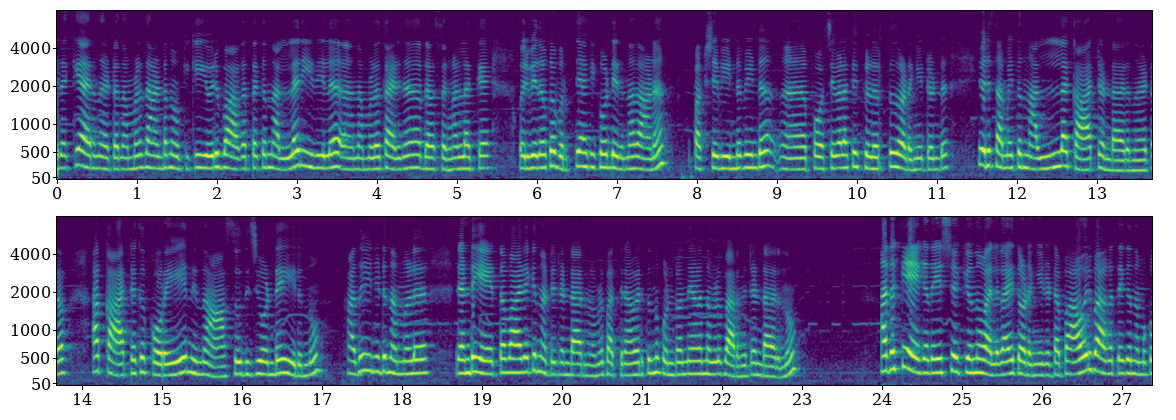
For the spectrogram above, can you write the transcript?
ഇതൊക്കെയായിരുന്നു കേട്ടോ. നമ്മൾ താണ്ട നോക്കിക്കുക ഈ ഒരു ഭാഗത്തൊക്കെ നല്ല രീതിയിൽ നമ്മൾ കഴിഞ്ഞ ദിവസങ്ങളിലൊക്കെ ഒരുവിധമൊക്കെ വൃത്തിയാക്കിക്കൊണ്ടിരുന്നതാണ്. പക്ഷേ വീണ്ടും വീണ്ടും പോച്ചകളൊക്കെ കിളിർത്ത് തുടങ്ങിയിട്ടുണ്ട്. ഈ ഒരു സമയത്ത് നല്ല കാറ്റുണ്ടായിരുന്നു കേട്ടോ. ആ കാറ്റൊക്കെ കുറേ നിന്ന് ആസ്വദിച്ചുകൊണ്ടേയിരുന്നു. അത് കഴിഞ്ഞിട്ട് നമ്മൾ രണ്ട് ഏത്തവാഴയ്ക്ക് നട്ടിട്ടുണ്ടായിരുന്നു. നമ്മൾ പത്തനാപുരത്തു നിന്ന് കൊണ്ടുവന്നതാണെന്ന് നമ്മൾ പറഞ്ഞിട്ടുണ്ടായിരുന്നു. അതൊക്കെ ഏകദേശമൊക്കെ ഒന്ന് വലുതായി തുടങ്ങിയിട്ടുണ്ട്. അപ്പോൾ ആ ഒരു ഭാഗത്തേക്ക് നമുക്ക്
